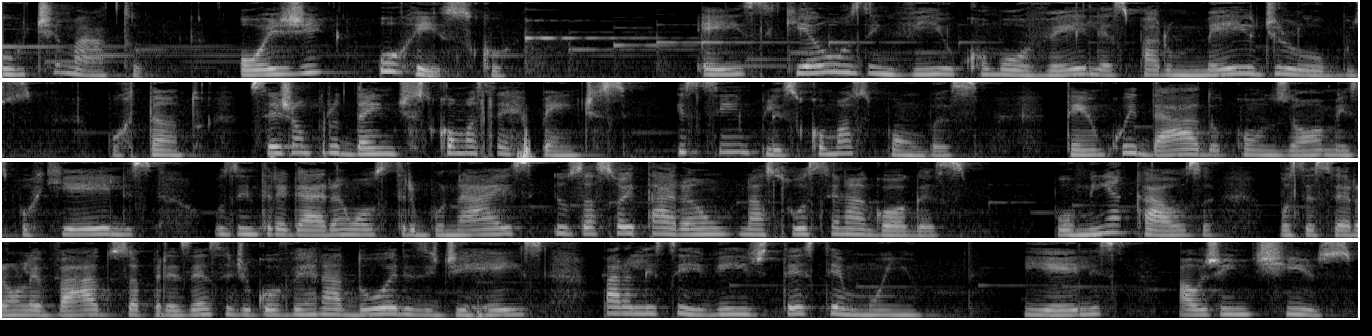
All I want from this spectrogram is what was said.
Ultimato. Hoje, o risco. Eis que eu os envio como ovelhas para o meio de lobos. Portanto, sejam prudentes como as serpentes e simples como as pombas. Tenham cuidado com os homens, porque eles os entregarão aos tribunais e os açoitarão nas suas sinagogas. Por minha causa, vocês serão levados à presença de governadores e de reis para lhes servir de testemunho, e eles aos gentios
